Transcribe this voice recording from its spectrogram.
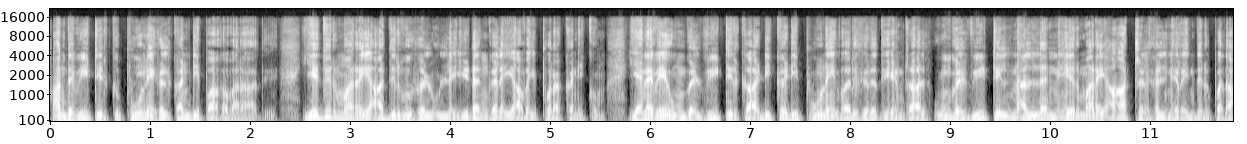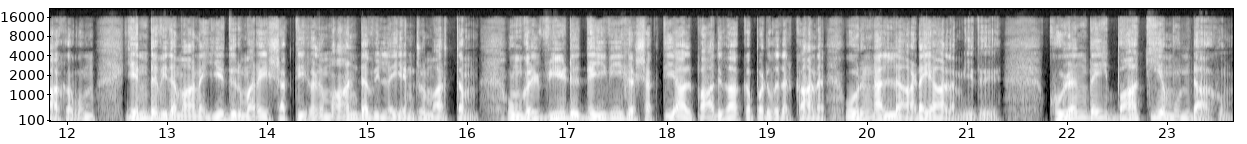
அந்த வீட்டிற்கு பூனைகள் கண்டிப்பாக வராது. எதிர்மறை அதிர்வுகள் உள்ள இடங்களை அவை புறக்கணிக்கும். எனவே உங்கள் வீட்டிற்கு அடிக்கடி பூனை வருகிறது என்றால் உங்கள் வீட்டில் நல்ல நேர்மறை ஆற்றல்கள் நிறைந்திருப்பதாகவும் எந்தவிதமான எதிர்மறை சக்திகளும் ஆண்டவில்லை என்றும் அர்த்தம். உங்கள் வீடு தெய்வீக சக்தியால் பாதுகாக்கப்படுவதற்கான ஒரு நல்ல அடையாளம் இது. குழந்தை பாக்கியம் உண்டாகும்.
